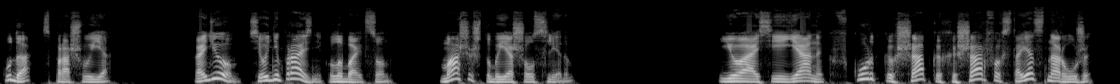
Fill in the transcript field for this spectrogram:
«Куда?» — спрашиваю я. «Пойдем, сегодня праздник», — улыбается он. Машет, чтобы я шел следом. Юаси и Янок в куртках, шапках и шарфах стоят снаружи.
